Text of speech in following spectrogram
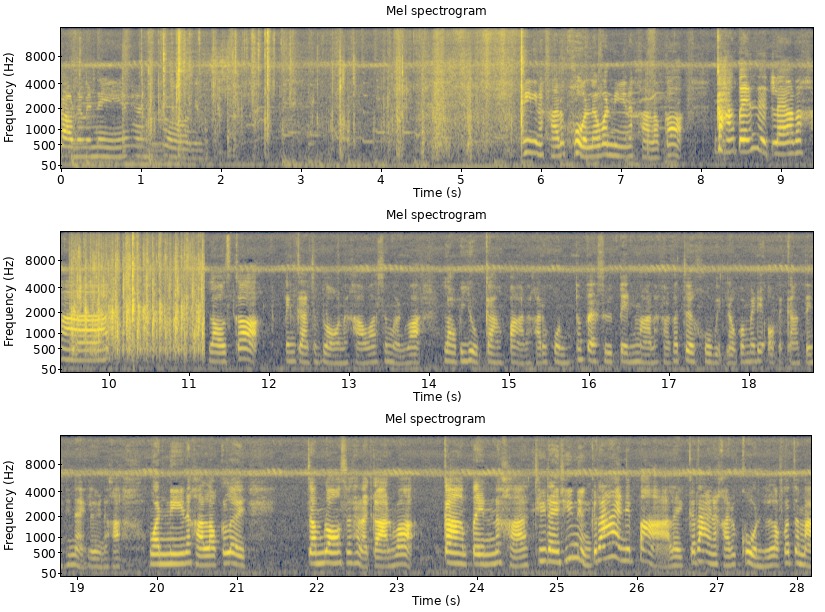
เราในวันนี้นะคะทุกคนนี่นะคะทุกคนแล้ววันนี้นะคะ แล้วก็กางเต็นท์เสร็จแล้วนะคะ เราก็เป็นการจำลองนะคะ ว่าเสมือนว่าเราไปอยู่กลางป่านะคะ ทุกคนตั้งแต่ซื้อเต็นท์มานะคะ ก็เจอโควิด เราก็ไม่ได้ออกไปกางเต็นท์ที่ไหนเลยนะคะ วันนี้นะคะเราก็เลยจำลองสถานการณ์ว่ากางเต็นท์นะคะ ที่ใดที่หนึ่งก็ได้ในป่าอะไรก็ได้นะคะ ทุกคนแล้วเราก็จะมา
